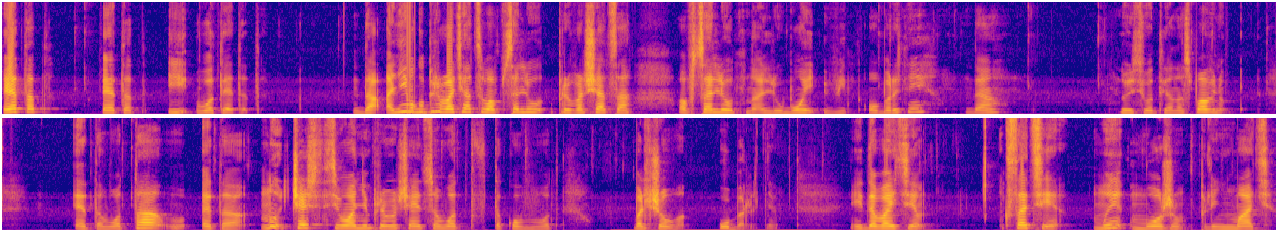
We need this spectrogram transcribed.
Этот, этот и вот этот. Да, они могут превращаться в абсолют, превращаться в абсолютно любой вид оборотней, да. То есть вот я наспавню. Это вот та, это, ну, чаще всего они превращаются вот в такого вот большого оборотня. И давайте, кстати, мы можем принимать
